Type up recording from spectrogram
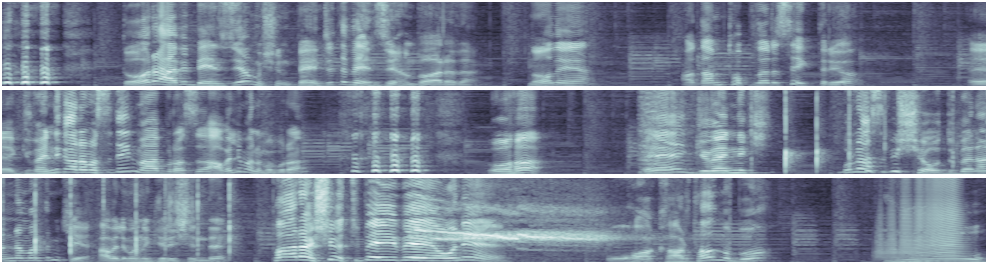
Doğru abi benziyormuşsun. Bence de benziyorsun bu arada. Ne oluyor ya? Adam topları sektiriyor. Ee, güvenlik araması değil mi abi burası? Havalimanı mı bura? Oha. E güvenlik. Bu nasıl bir şovdu ben anlamadım ki havalimanı girişinde. Paraşüt baby o ne? Oha kartal mı bu? Yuu.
